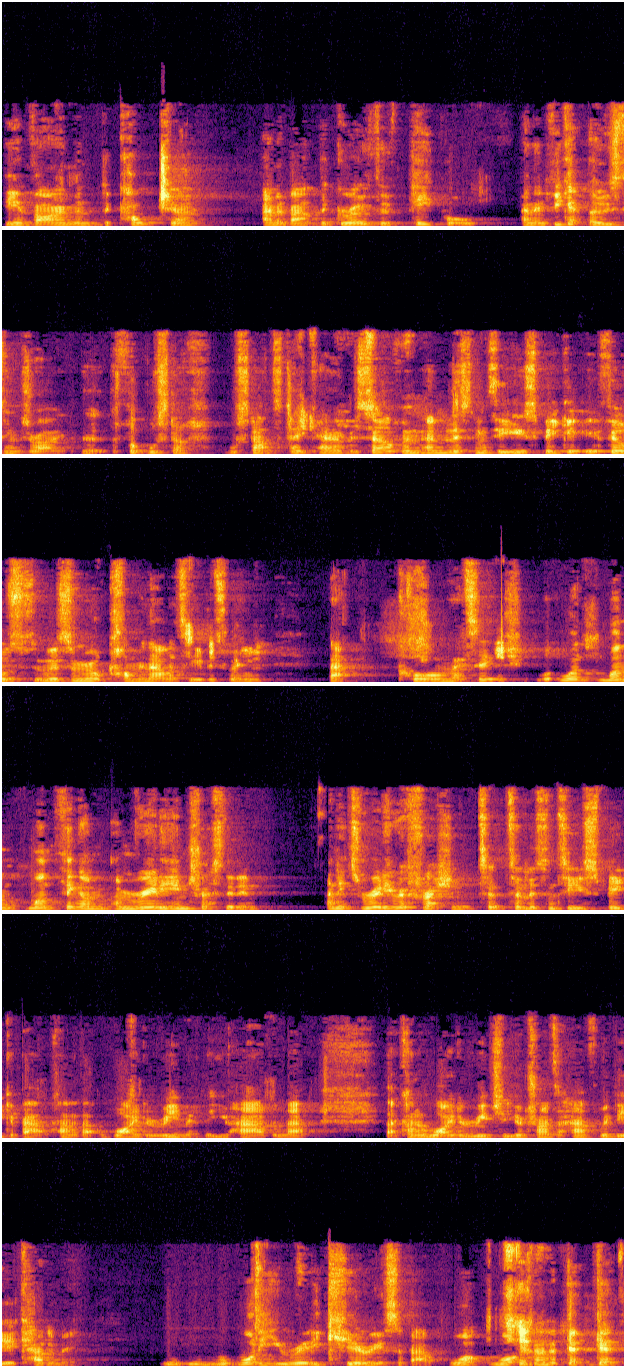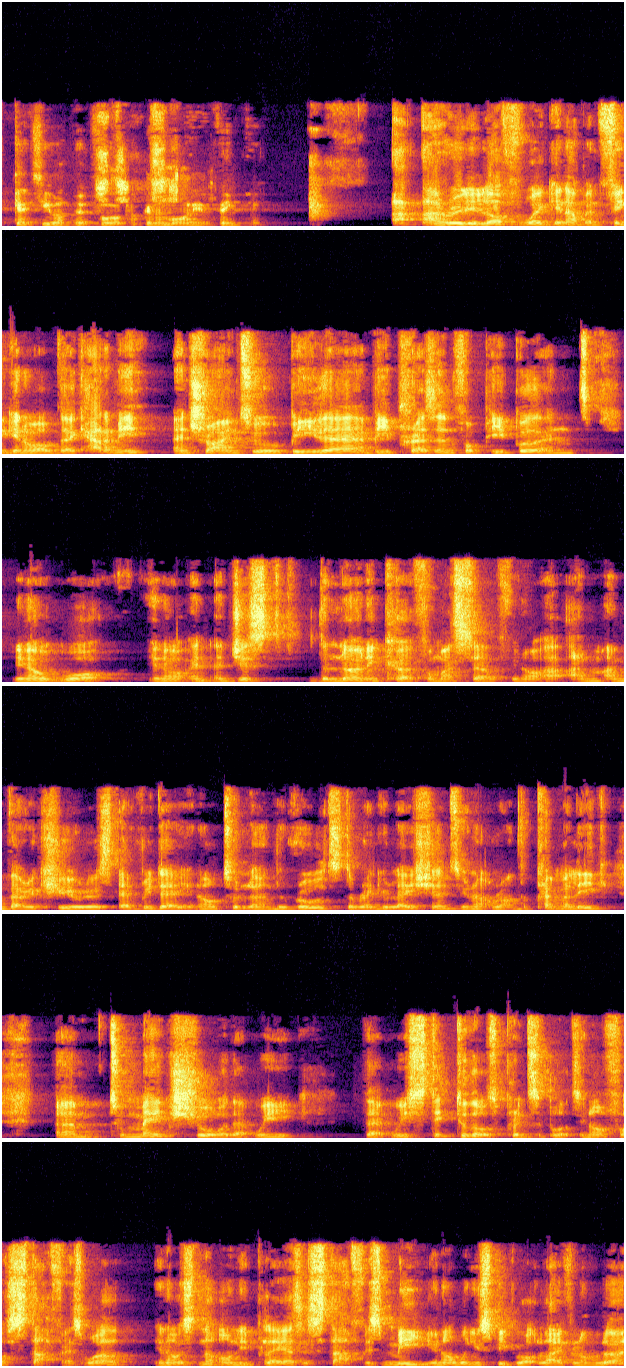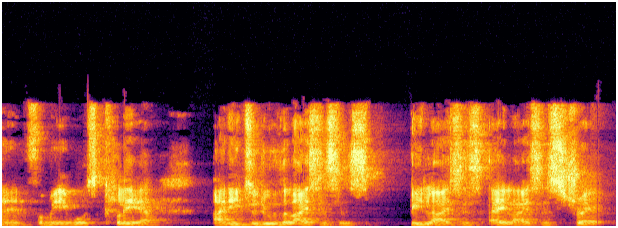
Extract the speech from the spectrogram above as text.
the environment, the culture, and about the growth of people and then if you get those things right, the, the, football stuff will start to take care of itself. And, and listening to you speak, it, it, feels there's some real commonality between that core message. One, one, one thing I'm, I'm really interested in, and it's really refreshing to, to listen to you speak about kind of that wider remit that you have and that, that kind of wider reach that you're trying to have with the academy. What are you really curious about? What what kind of get, get, gets you up at four o'clock in the morning thinking? I, I really love waking up and thinking about the academy and trying to be there and be present for people and you know what you know and, and just the learning curve for myself you know I, am I'm, I'm very curious every day you know to learn the rules the regulations you know around the premier league um, to make sure that we that we stick to those principles you know for staff as well you know it's not only players it's staff it's me you know when you speak about lifelong learning for me it was clear i need to do the licenses B license, A license straight.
